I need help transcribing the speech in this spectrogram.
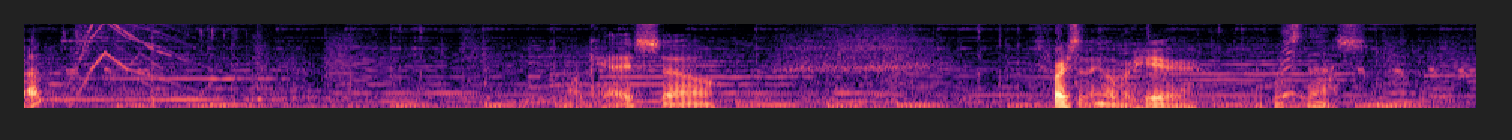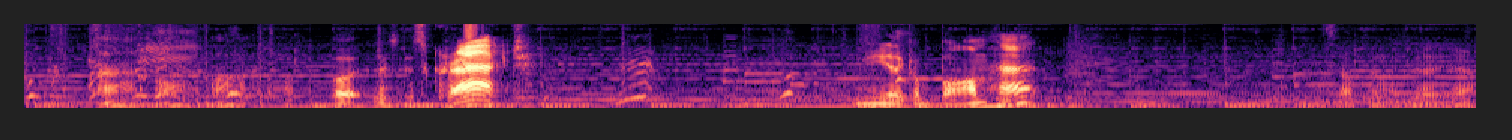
Up. Okay, so there's probably something over here. What's this? Ah, oh, oh, oh, oh, it's, it's cracked. You need like a bomb hat? Something like that, yeah.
